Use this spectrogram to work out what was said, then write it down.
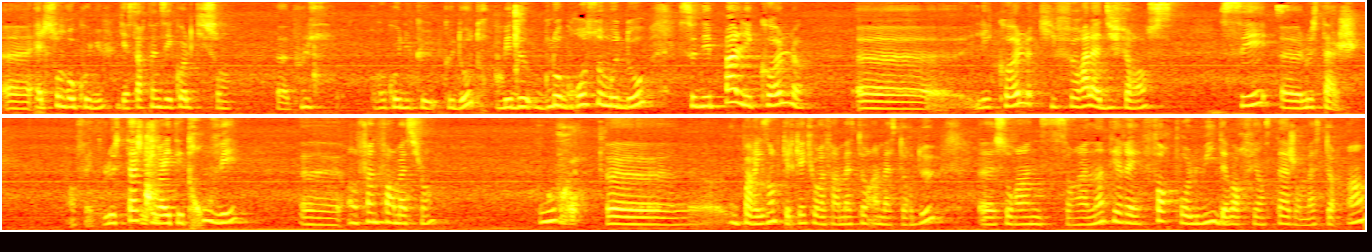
elles sont reconnues. Il y a certaines écoles qui sont plus reconnues que, que d'autres, mais de grosso modo, ce n'est pas l'école l'école qui fera la différence, c'est le stage en fait. Le stage qui aura été trouvé euh, en fin de formation ou, euh, ou par exemple quelqu'un qui aura fait un master 1, master 2 euh, sera, un, un intérêt fort pour lui d'avoir fait un stage en master 1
